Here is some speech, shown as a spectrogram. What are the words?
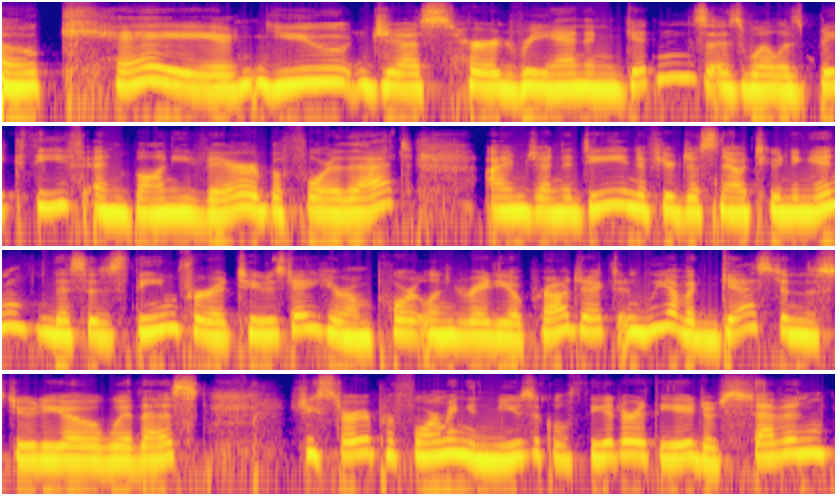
Okay, you just heard Rhiannon Giddens as well as Big Thief and Bonnie Vare before that. I'm Jenna D, and if you're just now tuning in, this is Theme for a Tuesday here on Portland Radio Project, and we have a guest in the studio with us. She started performing in musical theater at the age of seven,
